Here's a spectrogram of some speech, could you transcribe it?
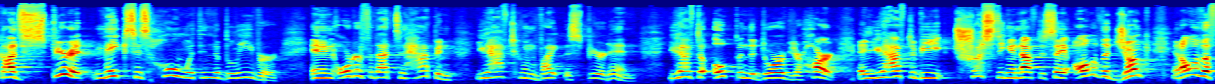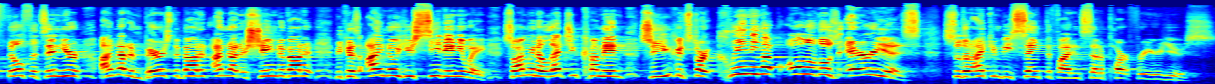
God's Spirit makes his home within the believer. And in order for that to happen, you have to invite the Spirit in. You have to open the door of your heart and you have to be trusting enough to say, all of the junk and all of the filth that's in here, I'm not embarrassed about it. I'm not ashamed about it because I know you see it anyway. So I'm going to let you come in so you can start cleaning up all of those areas so that I can be sanctified and set apart for your use.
